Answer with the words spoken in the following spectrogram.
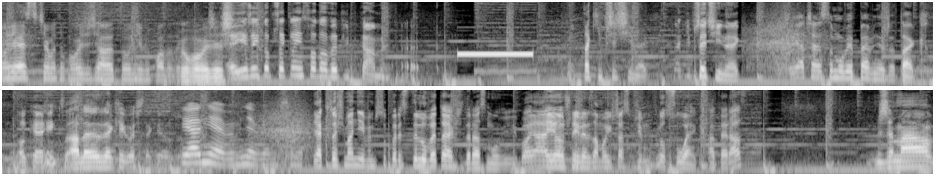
No jest, chciałbym to powiedzieć, ale to nie wypada tego powiedzieć. E, Jeżeli to przekleństwo, to wypipkamy. Taki przecinek. Taki przecinek. Ja często mówię pewnie, że tak. Okej. Ale z jakiegoś takiego... Ja nie wiem, nie wiem. w sumie. Jak ktoś ma, nie wiem, super stylówę, to jak się teraz mówi? Bo ja, ja już nie wiem, za moich czasów się mówiło swag, a teraz? Że ma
